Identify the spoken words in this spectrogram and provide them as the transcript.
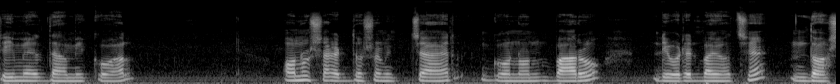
ডিমের দাম ইকুয়াল উনষাট দশমিক চার গণন বারো ডিভাইডেড বাই হচ্ছে দশ।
